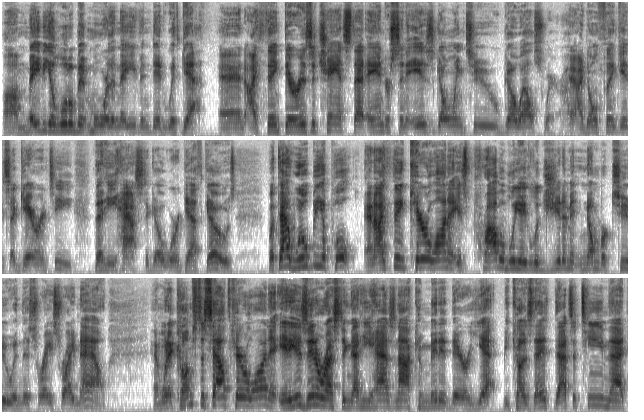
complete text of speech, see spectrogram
um, maybe a little bit more than they even did with Geth. And I think there is a chance that Anderson is going to go elsewhere. I, I don't think it's a guarantee that he has to go where Geth goes, but that will be a pull. And I think Carolina is probably a legitimate number two in this race right now. And when it comes to South Carolina, it is interesting that he has not committed there yet because that, that's a team that,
